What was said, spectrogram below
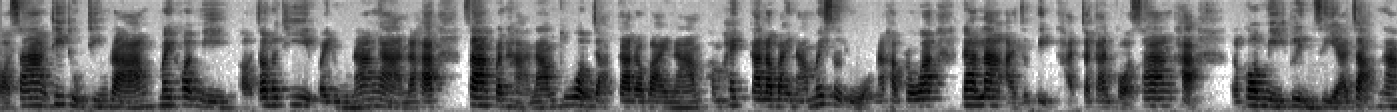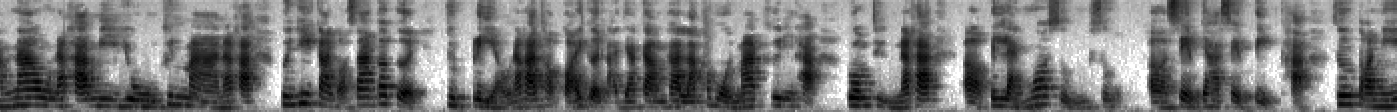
ก่อสร้างที่ถูกทิ้งร้าง ไม่ค่อยมีเจ้าหน้าที่ไปดูหน้างานนะคะ สร้างปัญหาน้ำท่วมจากการระบายน้ำทำให้การระบายน้ำไม่สะดวกนะคะ เพราะว่าด้านล่างอาจจะติดขัดจากการก่อสร้างค่ะ แล้วก็มีกลิ่นเสียจากน้ำเน่านะคะ มียุงขึ้นมานะคะ พื้นที่การก่อสร้างก็เกิดจุดเปลี่ยวนะคะก่อให้เกิดอาชญากรรมการลักขโมยมากขึ้นค่ะ รวมถึงนะคะเป็นแหล่งมั่วสุมเสพยาเสพติดค่ะ ซึ่งตอนนี้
